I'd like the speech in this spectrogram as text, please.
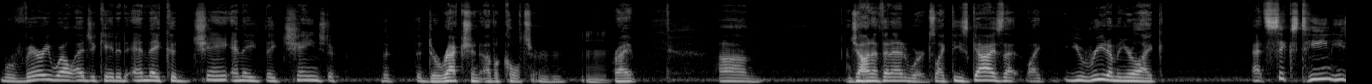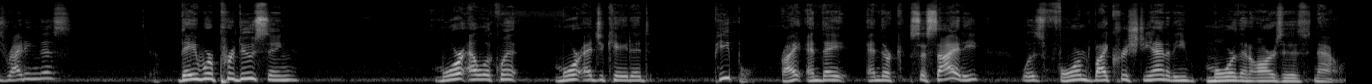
were very well educated and they could change and they they changed the, the, the direction of a culture, right? Um, Jonathan Edwards, like these guys that like you read them and you're like, at 16 he's writing this. They were producing more eloquent, more educated people, right? And they and their society was formed by Christianity more than ours is now.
